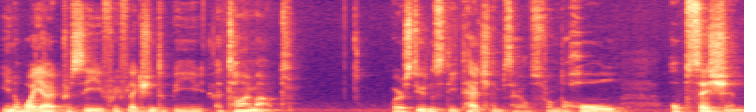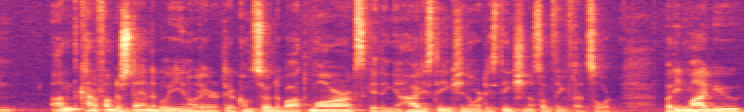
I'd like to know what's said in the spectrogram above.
In a way, I perceive reflection to be a timeout where students detach themselves from the whole obsession and kind of understandably, you know, they're, they're concerned about marks, getting a high distinction or a distinction or something of that sort. But in my view,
